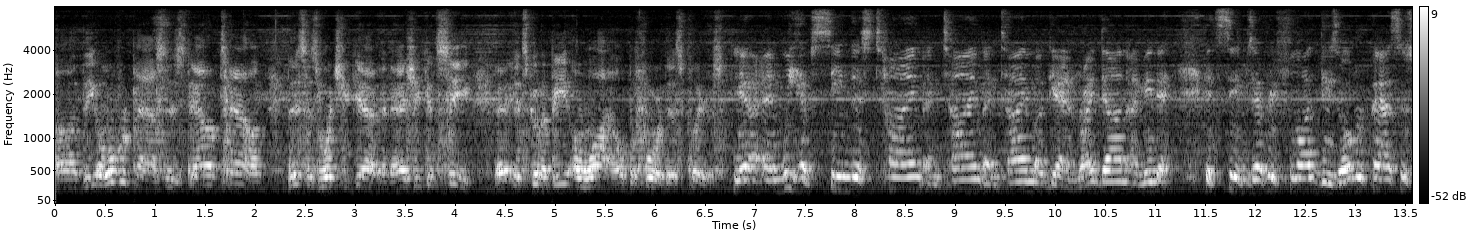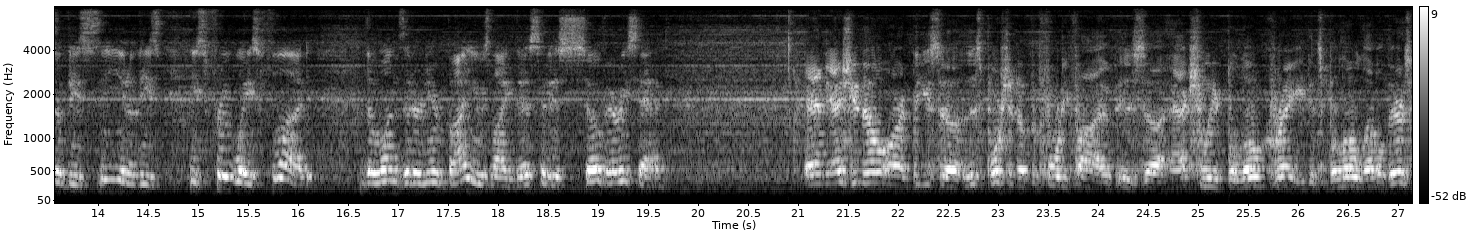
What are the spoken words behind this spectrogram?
uh, the overpasses downtown, this is what you get. And as you can see, uh, it's going to be a while before this clears. Yeah, and we have seen this time and time and time again, right, Don? I mean, it, it seems every flood, these overpasses or these, you know, these these freeways flood. The ones that are near bayous like this, it is so very sad. And as you know, Art, these uh, this portion of the 45 is uh, actually below grade. It's below level. There's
